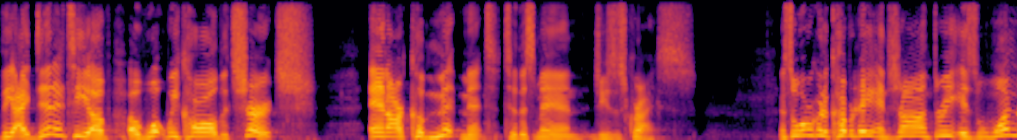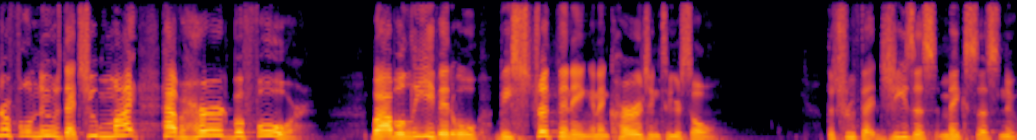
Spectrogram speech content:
the identity of, of what we call the church and our commitment to this man, Jesus Christ. And so, what we're going to cover today in John 3 is wonderful news that you might have heard before, but I believe it will be strengthening and encouraging to your soul. The truth that Jesus makes us new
